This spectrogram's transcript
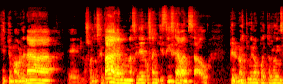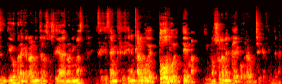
gestión más ordenada, eh, los sueldos se pagan, una serie de cosas en que sí se ha avanzado, pero no estuvieron puestos los incentivos para que realmente las sociedades anónimas se hicieran, se hicieran cargo de todo el tema y no solamente de cobrar un cheque a fin de mes.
